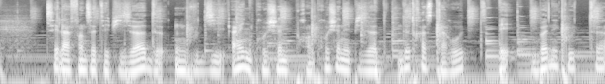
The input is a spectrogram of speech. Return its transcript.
C'est la fin de cet épisode. On vous dit à une prochaine pour un prochain épisode de Trace ta route et bonne écoute.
